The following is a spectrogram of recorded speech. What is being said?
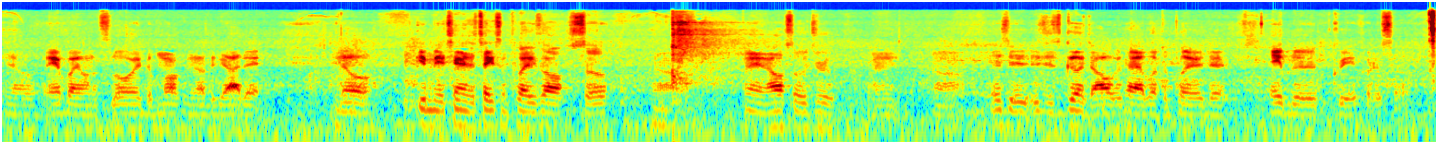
you know, everybody on the floor. DeMarcus, another guy that, you know, give me a chance to take some plays off. So, uh, and also Jrue. And uh, it's, it's just good to always have other players that able to create for themselves.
